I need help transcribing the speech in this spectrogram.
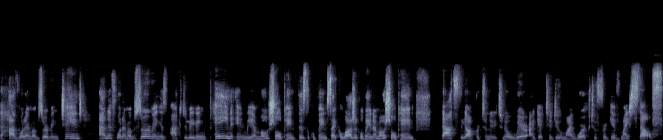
to have what I'm observing change? And if what I'm observing is activating pain in me, emotional pain, physical pain, psychological pain, emotional pain, that's the opportunity to know where I get to do my work to forgive myself,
